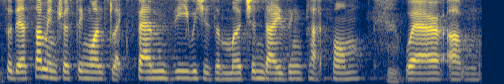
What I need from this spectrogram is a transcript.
So there are some interesting ones like Famzy, which is a merchandising platform Mm. where. Um,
